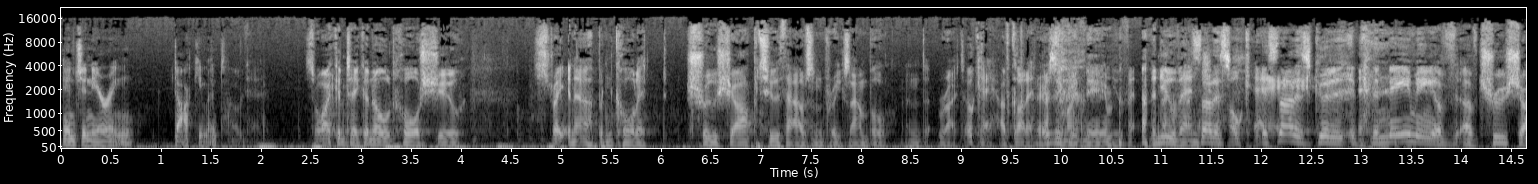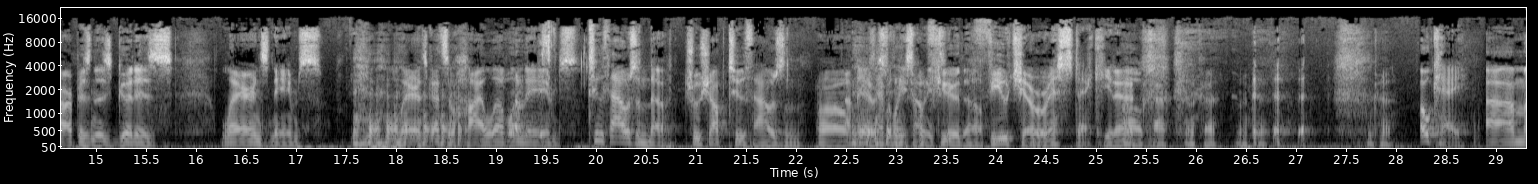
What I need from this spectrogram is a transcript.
engineering document. Okay. So I can take an old horseshoe straighten it up and call it True Sharp 2000, for example. And right, okay, I've got it. There's That's a good name. The new, ve- the new venture. It's not as, okay, it's not as good as it, the naming of, of True Sharp isn't as good as Larrin's names. Larrin's got some high level names. 2000 though. True Sharp 2000. Oh, that yeah, makes it's everything sound 2022 though. Futuristic, you know. Oh, okay, okay, okay, okay. Okay, um,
